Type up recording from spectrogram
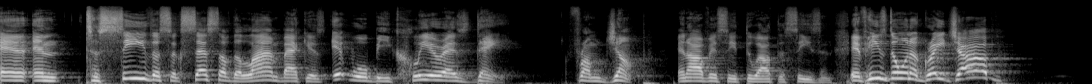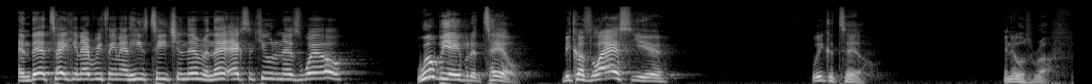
And and to see the success of the linebackers, it will be clear as day from jump and obviously throughout the season. If he's doing a great job and they're taking everything that he's teaching them and they're executing as well, we'll be able to tell. Because last year, we could tell. And it was rough.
